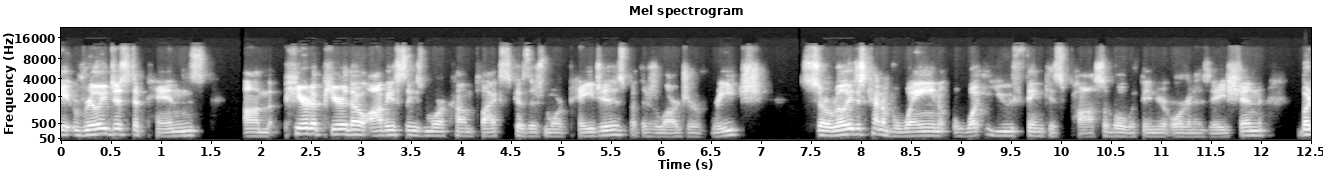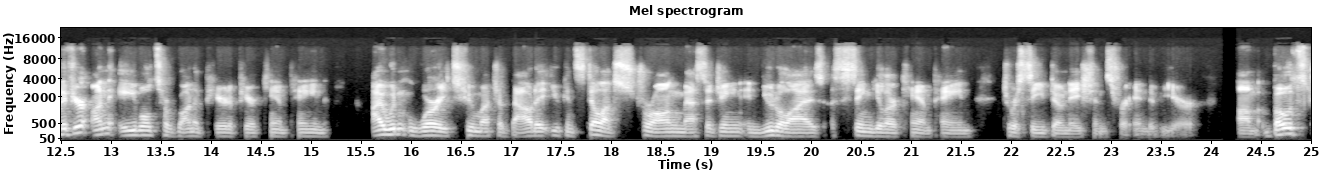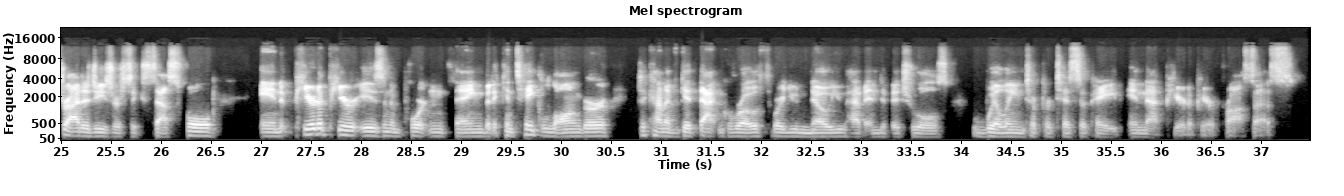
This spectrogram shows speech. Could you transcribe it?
it really just depends. Um, peer-to-peer though obviously is more complex because there's more pages, but there's larger reach. So really just kind of weighing what you think is possible within your organization. But if you're unable to run a peer-to-peer campaign, I wouldn't worry too much about it. You can still have strong messaging and utilize a singular campaign to receive donations for end of year. Um, both strategies are successful and peer to peer is an important thing, but it can take longer to kind of get that growth where you know you have individuals willing to participate in that peer to peer process.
